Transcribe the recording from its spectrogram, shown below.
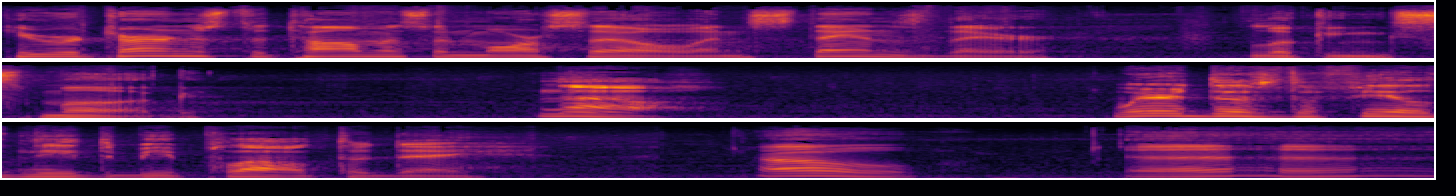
He returns to Thomas and Marcel and stands there, looking smug. Now, where does the field need to be plowed today? Oh, uh.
